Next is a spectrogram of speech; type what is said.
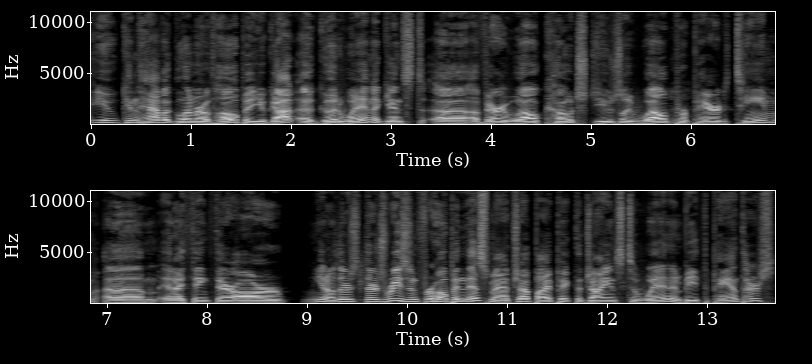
you can have a glimmer of hope. You got a good win against uh, a very well coached, usually well prepared team, um, and I think there are, you know, there's there's reason for hope in this matchup. I picked the Giants to win and beat the Panthers.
